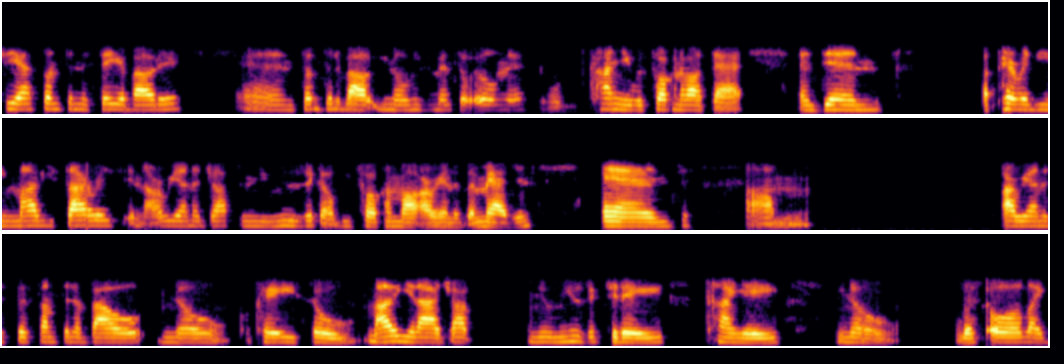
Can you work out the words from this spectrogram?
She had something to say about it, and something about you know his mental illness. Kanye was talking about that, and then apparently Miley Cyrus and Ariana dropped some new music. I'll be talking about Ariana's Imagine, and um, Ariana said something about, you know, okay, so Miley and I dropped new music today, Kanye, you know, let's all like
